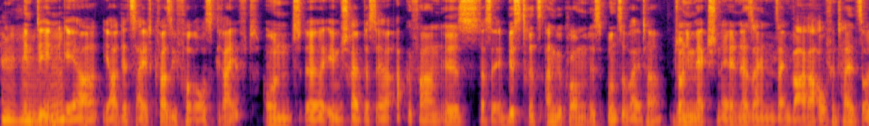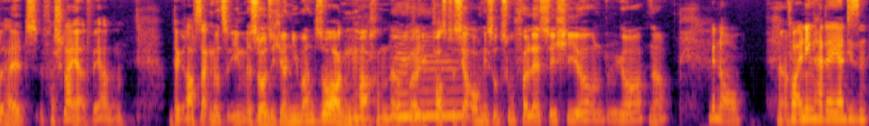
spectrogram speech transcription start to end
Mhm. in denen er ja der Zeit quasi vorausgreift und äh, eben schreibt, dass er abgefahren ist, dass er in Bistritz angekommen ist und so weiter. Johnny merkt schnell, ne, sein, sein wahrer Aufenthalt soll halt verschleiert werden. Der Graf sagt nur zu ihm, es soll sich ja niemand Sorgen machen, ne, Mhm. weil die Post ist ja auch nicht so zuverlässig hier und ja, ne. Genau. Ja. Vor allen Dingen hat er ja diesen,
